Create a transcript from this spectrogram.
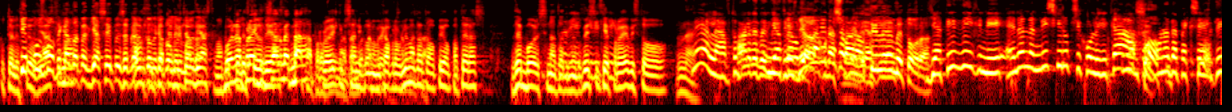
Και τελευταίο πώς διάστημα. δόθηκαν τα παιδιά σε ζευγάρι με Όχι, οικονομικά το τελευταίο προβλήματα; διάστημα. Μπορεί το να τελευταίο προέκυψαν μετά διάστημα τα προβλήματα, Προέκυψαν μπορεί να οικονομικά προέκυψαν προβλήματα μετά. τα οποία ο πατέρας δεν μπόρεσε να τα Να αντιμετωπίσει και διαχειριστεί. προέβη στο. Ναι. Ναι, αλλά αυτό που Άρα είναι τα παιδιά αυτά Δημήτρης, δεν δεν έχουν είναι τόσο ασφάλεια. απλό. Τι λέμε τώρα; Γιατί δείχνει έναν ανίσχυρο ψυχολογικά άνθρωπο να ανταπεξέλθει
